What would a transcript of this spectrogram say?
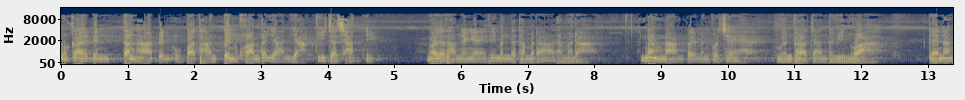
ก็กลายเป็นตัณหาเป็นอุปาทานเป็นความทยานอยากที่จะชัดอีก เราจะทำยังไงที่มันจะธรรมดาธรรมดา นั่งนานไปมันก็แช่ เหมือนพระอาจารย์ทวินว่า แต่นั่ง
